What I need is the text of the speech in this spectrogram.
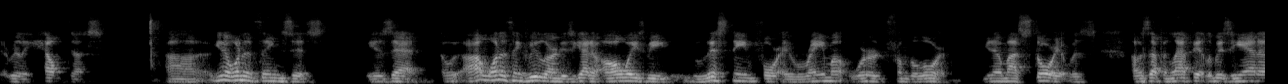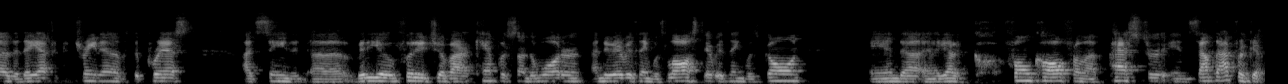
that really helped us. Uh, you know, one of the things that's is that uh, one of the things we learned is you got to always be listening for a rhema word from the Lord. You know, my story, it was, I was up in Lafayette, Louisiana the day after Katrina. I was depressed. I'd seen uh, video footage of our campus underwater. I knew everything was lost, everything was gone. And, uh, and I got a phone call from a pastor in South Africa.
